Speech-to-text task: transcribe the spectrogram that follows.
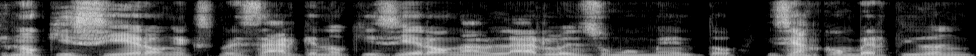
no quisieron expresar, que no quisieron hablarlo en su momento y se han convertido en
